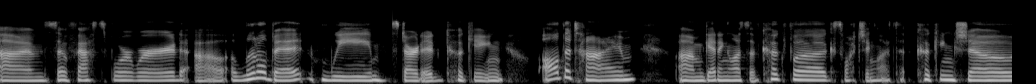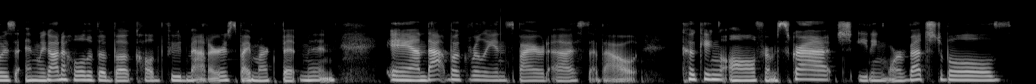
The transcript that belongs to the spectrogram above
Um, so, fast forward uh, a little bit, we started cooking all the time, um, getting lots of cookbooks, watching lots of cooking shows, and we got a hold of a book called Food Matters by Mark Bittman. And that book really inspired us about cooking all from scratch, eating more vegetables,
